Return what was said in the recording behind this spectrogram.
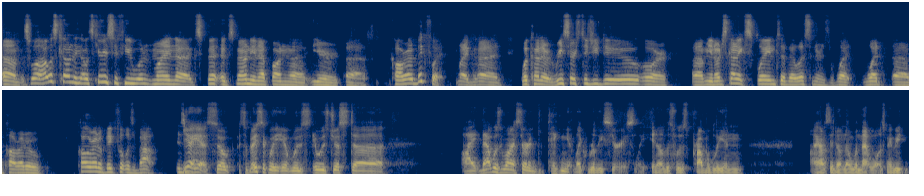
Um, so, well, I was kind of I was curious if you wouldn't mind uh, exp- expounding up on uh, your uh, Colorado Bigfoot. Like, uh, what kind of research did you do, or um, you know, just kind of explain to the listeners what what uh, Colorado Colorado Bigfoot was about. Yeah, about. yeah. So so basically, it was it was just. uh I that was when I started taking it like really seriously. You know, this was probably in I honestly don't know when that was. Maybe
